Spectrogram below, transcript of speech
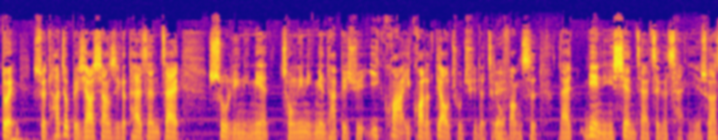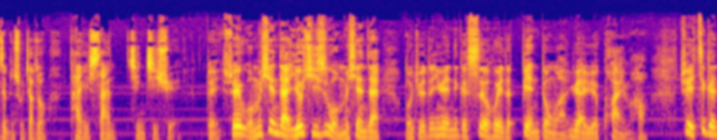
对，所以它就比较像是一个泰山在树林里面、丛林里面，它必须一跨一跨的掉出去的这个方式来面临现在这个产业。所以它这本书叫做《泰山经济学》。对，所以我们现在，尤其是我们现在，我觉得因为那个社会的变动啊越来越快嘛，哈，所以这个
